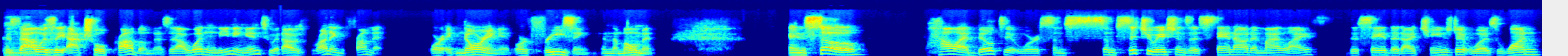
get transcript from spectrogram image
Because mm. that was the actual problem is that I wasn't leaning into it. I was running from it or ignoring it or freezing in the moment. And so how I built it were some some situations that stand out in my life to say that I changed it was one,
